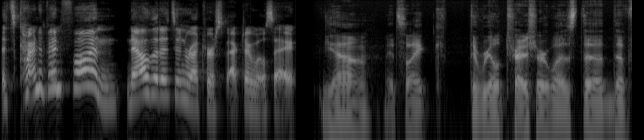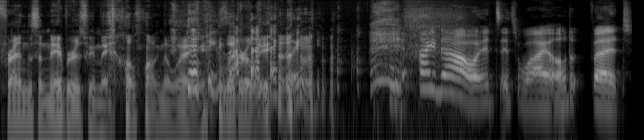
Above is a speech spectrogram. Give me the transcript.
it's kind of been fun now that it's in retrospect, I will say. Yeah, it's like the real treasure was the the friends and neighbors we made along the way, literally. I know it's it's wild, but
